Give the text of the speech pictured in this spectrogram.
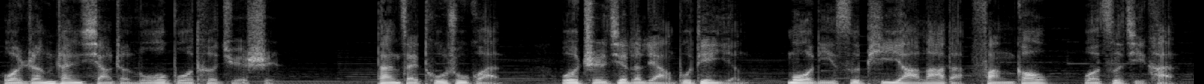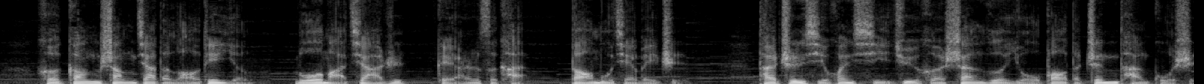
我仍然想着罗伯特爵士。但在图书馆，我只借了两部电影：莫里斯·皮亚拉的《梵高》我自己看，和刚上架的老电影《罗马假日》给儿子看。到目前为止，他只喜欢喜剧和善恶有报的侦探故事。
